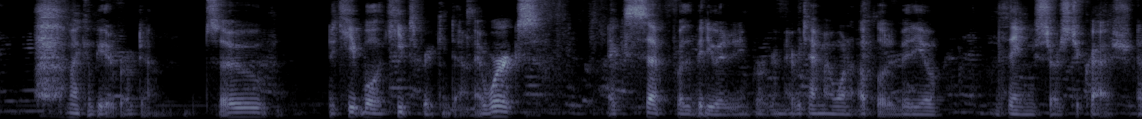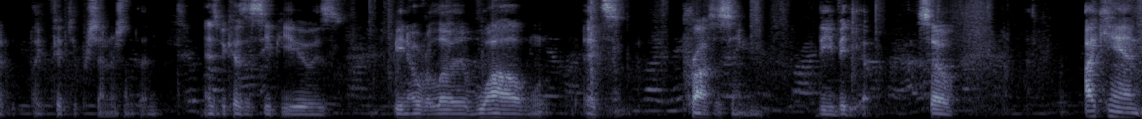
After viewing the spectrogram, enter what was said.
my computer broke down. So it keep well it keeps breaking down. It works except for the video editing program. Every time I want to upload a video, the thing starts to crash at like 50% or something. And it's because the CPU is being overloaded while it's processing the video. So I can't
